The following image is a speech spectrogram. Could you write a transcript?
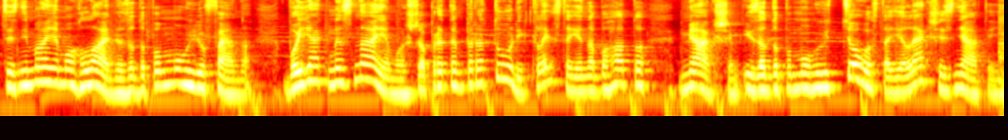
це знімаємо глайди за допомогою фена, бо як ми знаємо, що при температурі клей стає набагато м'якшим і за допомогою цього стає легше зняти її.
